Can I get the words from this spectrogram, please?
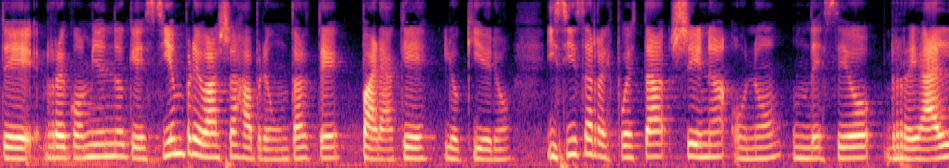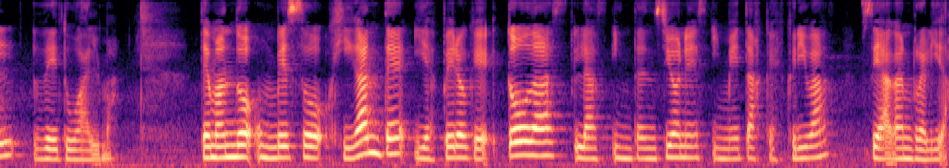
te recomiendo que siempre vayas a preguntarte para qué lo quiero y si esa respuesta llena o no un deseo real de tu alma. Te mando un beso gigante y espero que todas las intenciones y metas que escribas se hagan realidad.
